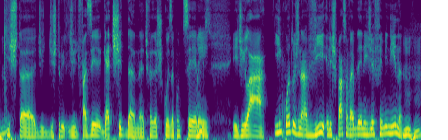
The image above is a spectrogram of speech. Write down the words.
conquista, de, destruir, de fazer get shit done, né? De fazer as coisas acontecerem Isso. e de ir lá. E enquanto os navios, eles passam a vibe da energia feminina. Uhum.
